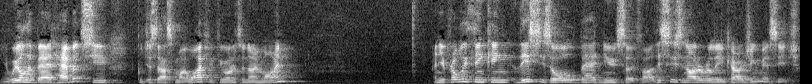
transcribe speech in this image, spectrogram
You know, we all have bad habits. You could just ask my wife if you wanted to know mine. And you're probably thinking, this is all bad news so far. This is not a really encouraging message.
